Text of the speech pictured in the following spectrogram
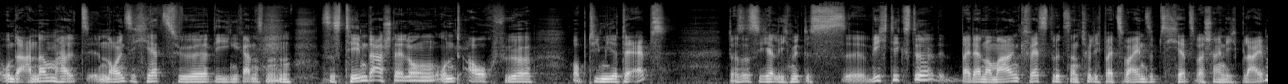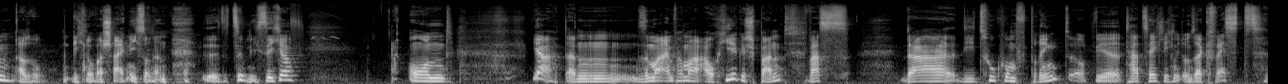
unter anderem halt 90 Hertz für die ganzen Systemdarstellungen und auch für optimierte Apps. Das ist sicherlich mit das äh, Wichtigste. Bei der normalen Quest wird es natürlich bei 72 Hertz wahrscheinlich bleiben. Also nicht nur wahrscheinlich, sondern äh, ziemlich sicher. Und ja, dann sind wir einfach mal auch hier gespannt, was da die Zukunft bringt, ob wir tatsächlich mit unserer Quest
